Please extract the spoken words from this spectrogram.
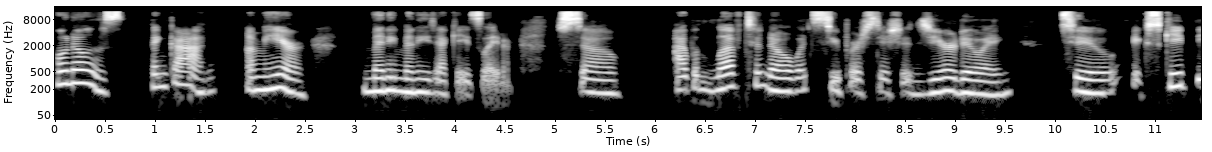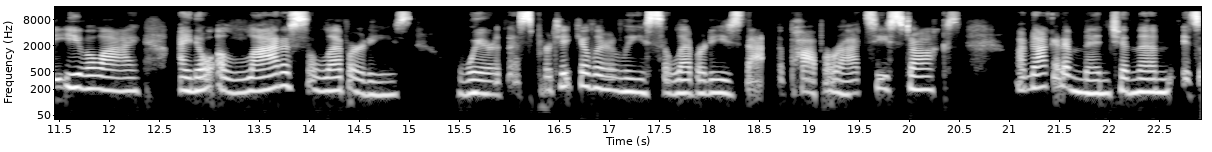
who knows? Thank God I'm here many, many decades later. So I would love to know what superstitions you're doing to escape the evil eye. I know a lot of celebrities wear this, particularly celebrities that the paparazzi stalks. I'm not going to mention them. It's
